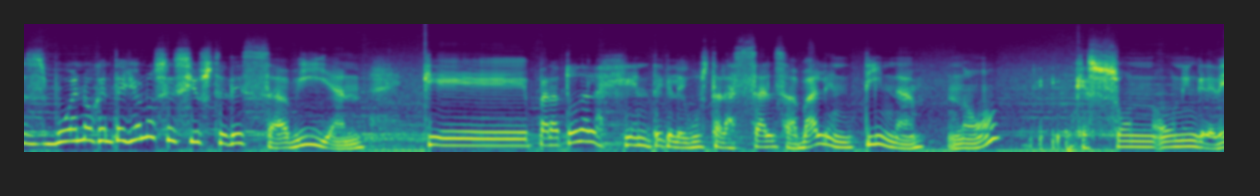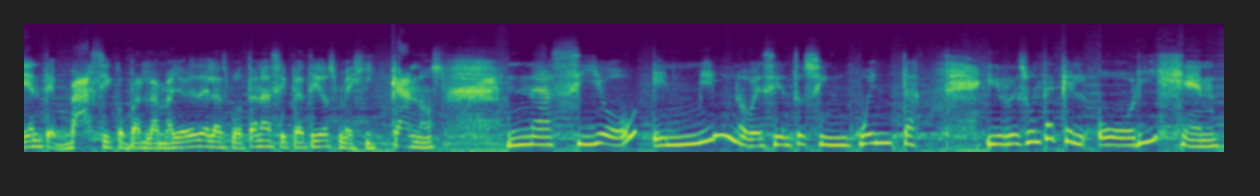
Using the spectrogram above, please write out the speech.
Pues bueno, gente, yo no sé si ustedes sabían que para toda la gente que le gusta la salsa valentina, ¿no? Que es un, un ingrediente básico para la mayoría de las botanas y platillos mexicanos, nació en 1950 y resulta que el origen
